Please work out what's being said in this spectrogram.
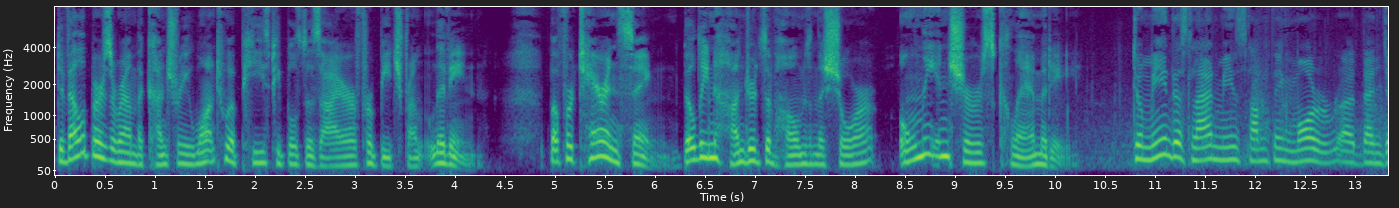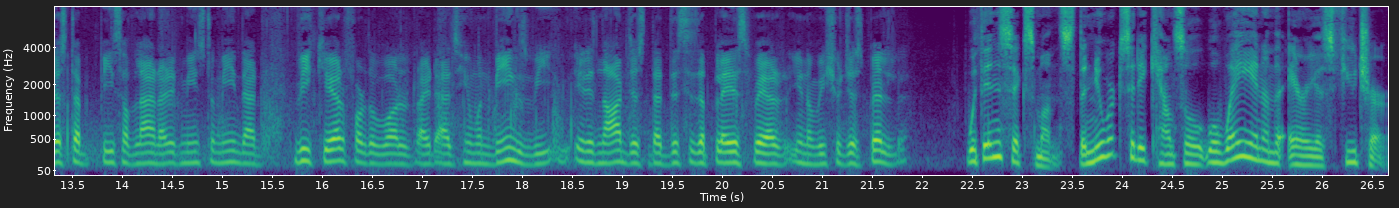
Developers around the country want to appease people's desire for beachfront living. But for Taryn Singh, building hundreds of homes on the shore only ensures calamity to me, this land means something more uh, than just a piece of land. Right? It means to me that we care for the world, right? As human beings, we it is not just that this is a place where you know we should just build. Within six months, the Newark City Council will weigh in on the area's future.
